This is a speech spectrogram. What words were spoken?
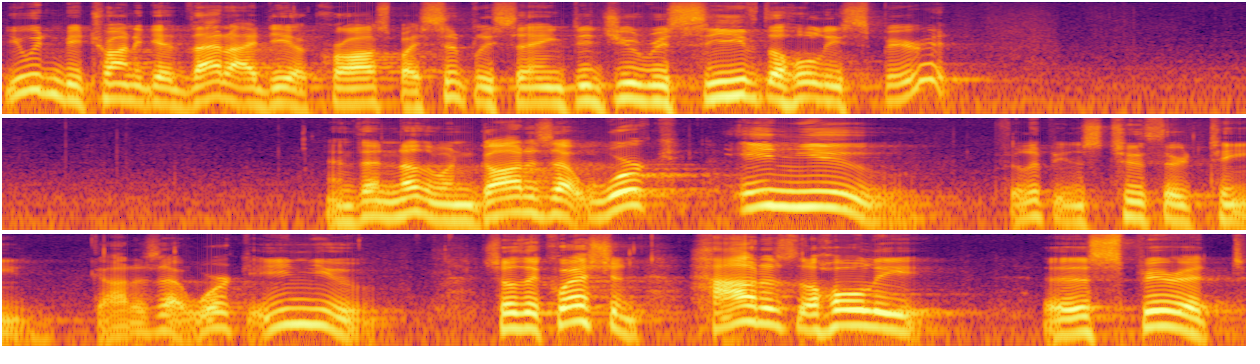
you wouldn't be trying to get that idea across by simply saying, did you receive the Holy Spirit? And then another one, God is at work in you. Philippians 2.13, God is at work in you. So the question, how does the Holy uh, Spirit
